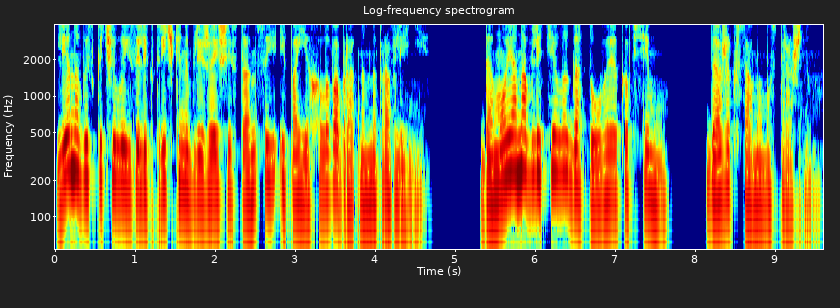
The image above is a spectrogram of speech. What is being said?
Лена выскочила из электрички на ближайшей станции и поехала в обратном направлении. Домой она влетела, готовая ко всему, даже к самому страшному.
